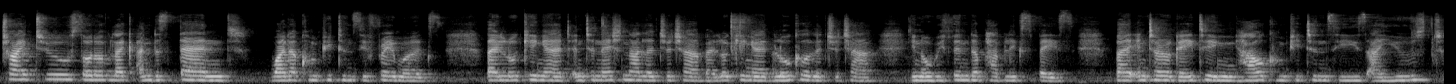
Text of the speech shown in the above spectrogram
try to sort of like understand wider competency frameworks by looking at international literature, by looking at local literature, you know, within the public space, by interrogating how competencies are used,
